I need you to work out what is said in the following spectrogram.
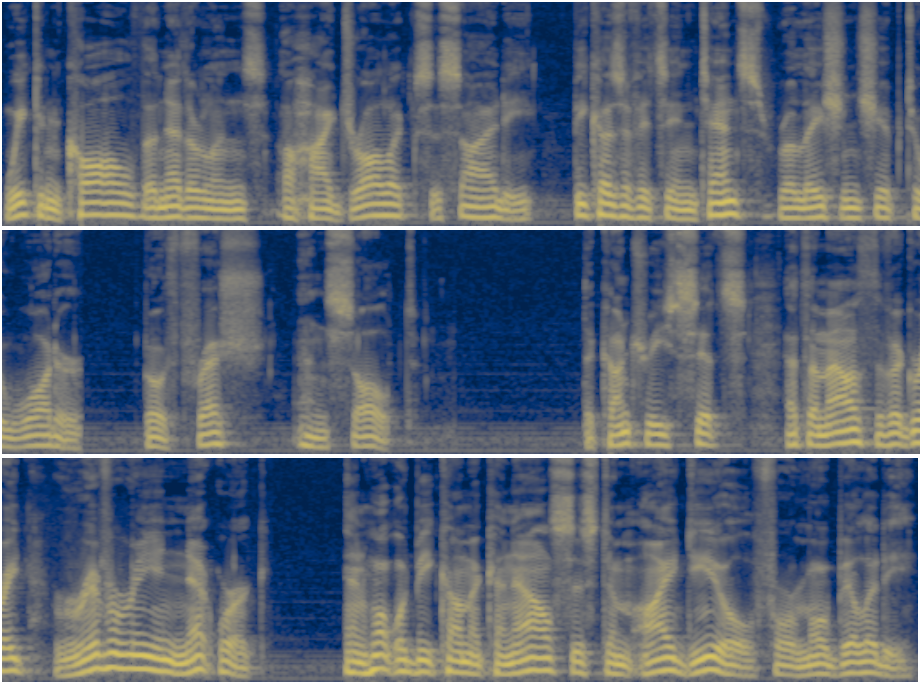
We can call the Netherlands a hydraulic society because of its intense relationship to water, both fresh and salt. The country sits at the mouth of a great riverine network and what would become a canal system ideal for mobility.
